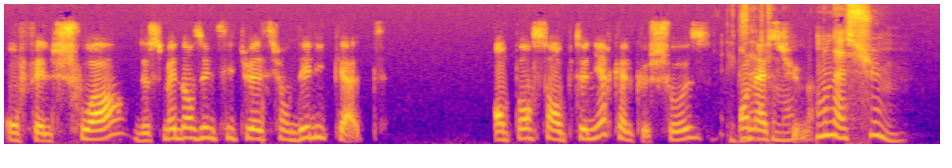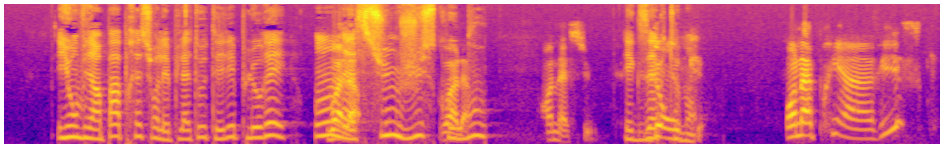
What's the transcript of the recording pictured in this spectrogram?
On fait le choix de se mettre dans une situation délicate en pensant obtenir quelque chose, on assume. On assume. Et on vient pas après sur les plateaux télé pleurer. On assume jusqu'au bout. On assume. Exactement. Donc, on a pris un risque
